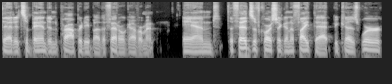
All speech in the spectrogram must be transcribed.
that it's abandoned property by the federal government, and the feds, of course, are going to fight that because we're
